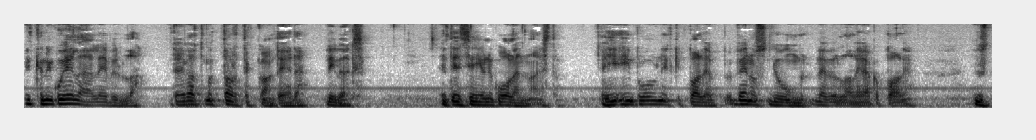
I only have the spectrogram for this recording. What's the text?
mitkä niinku elää levyllä, mitä ei välttämättä tarvitsekaan tehdä liveksi. Että se ei ole niinku olennaista. Ja Himplu on niitäkin paljon. Venus Doom-levyllä oli aika paljon. Just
